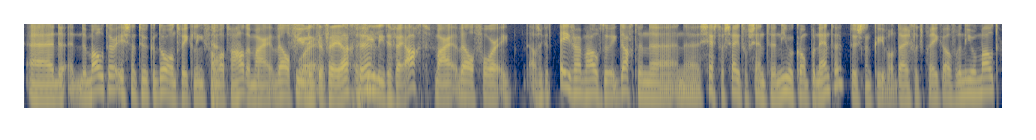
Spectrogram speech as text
Eh, de, de motor is natuurlijk een doorontwikkeling van wat we hadden, maar wel 4 voor liter V8, een hè? 4 liter V8, maar wel voor, ik, als ik het even uit mijn hoofd doe, ik dacht een, eh, een eh, 60, 70 procent nieuwe componenten. Dus dan kun je wel degelijk spreken over een nieuwe motor.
